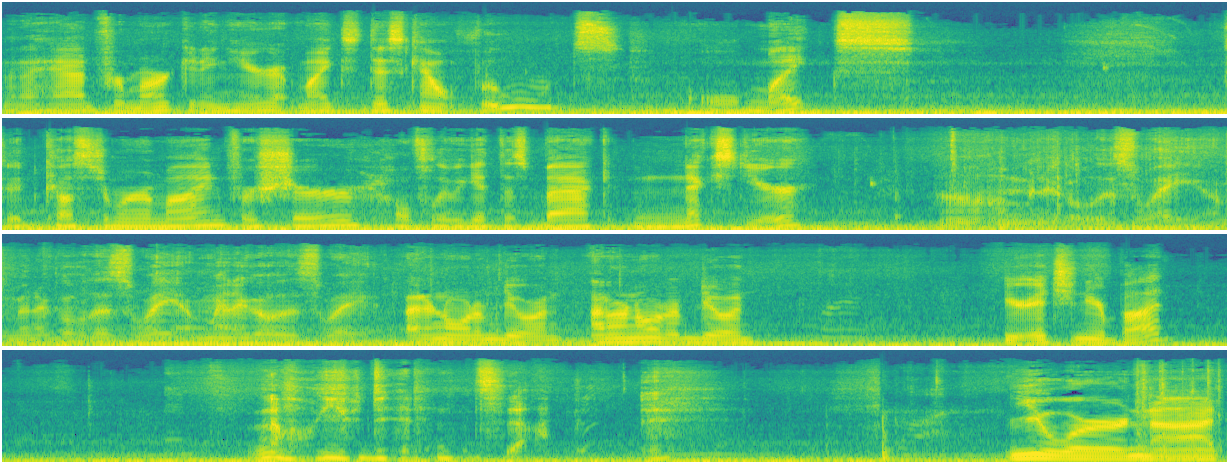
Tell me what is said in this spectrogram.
that I had for marketing here at Mike's Discount Foods. Old Mike's. Good customer of mine for sure. Hopefully we get this back next year. Oh, I'm gonna go this way. I'm gonna go this way. I'm gonna go this way. I don't know what I'm doing. I don't know what I'm doing. You're itching your butt? No, you didn't. Stop. You were not.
